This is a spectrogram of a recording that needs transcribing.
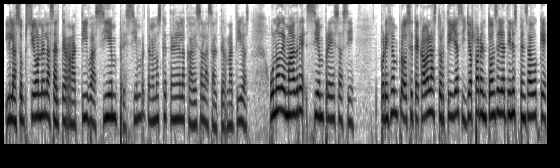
y las opciones, las alternativas, siempre, siempre tenemos que tener en la cabeza las alternativas. Uno de madre siempre es así por ejemplo, se te acaban las tortillas y ya para entonces ya tienes pensado que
